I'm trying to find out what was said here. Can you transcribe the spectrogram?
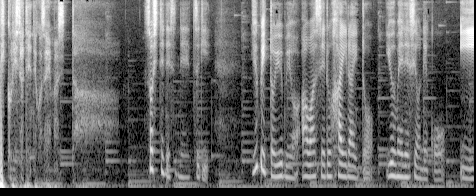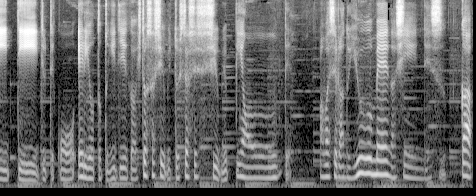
びっくりした点でございました。そしてですね、次。指と指を合わせるハイライト。有名ですよね、こう。E.T. って言ってこうエリオットと E.T. が人差し指と人差し指をピヨーンって合わせるあの有名なシーンですが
